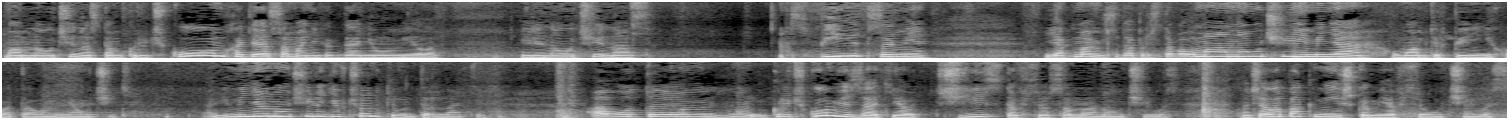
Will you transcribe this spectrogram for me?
мам, научи нас там крючком, хотя я сама никогда не умела. Или научи нас спицами. Я к маме всегда приставала, мам, научи меня. У мам терпения не хватало меня учить. И меня научили девчонки в интернате. А вот эм, крючком вязать я чисто все сама научилась. Сначала по книжкам я все училась.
